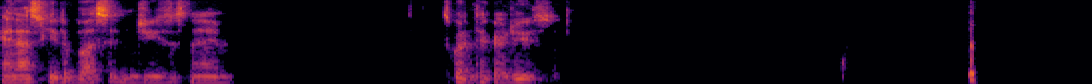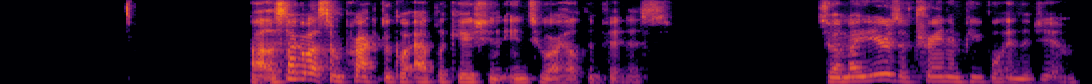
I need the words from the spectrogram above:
and ask you to bless it in Jesus' name. Let's go ahead and take our juice. All right, let's talk about some practical application into our health and fitness. So, in my years of training people in the gym,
